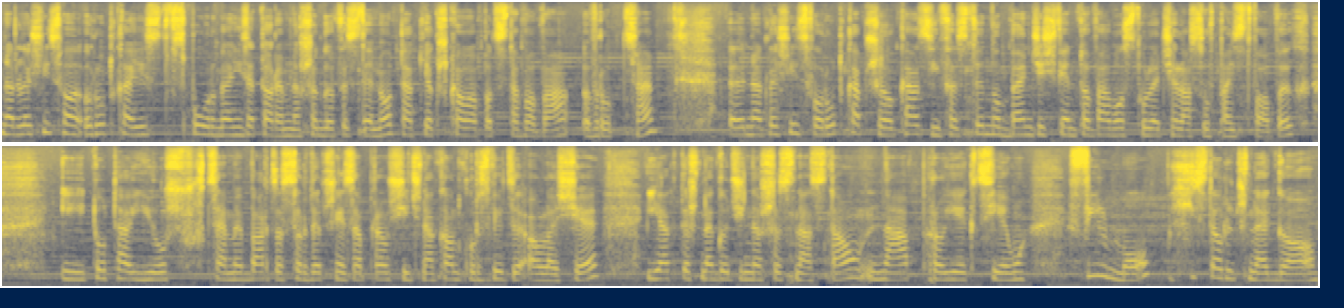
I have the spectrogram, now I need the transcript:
Nadleśnictwo Rudka jest współorganizatorem naszego festynu, tak jak szkoła podstawowa w Rudce. E, Nadleśnictwo Rudka przy okazji festynu będzie świętowało stulecie lasów państwowych i tutaj już chcemy bardzo serdecznie zaprosić na konkurs wiedzy o lesie, jak też na godzinę 16 na projekcję filmu historycznego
